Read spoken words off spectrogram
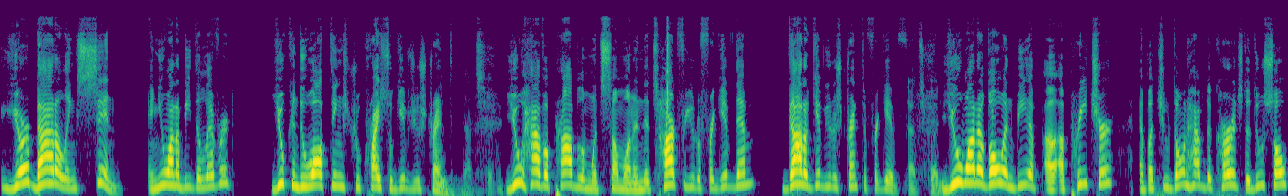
you're battling sin and you want to be delivered, you can do all things through Christ who gives you strength. That's it. You have a problem with someone and it's hard for you to forgive them, God will give you the strength to forgive. That's good. You want to go and be a, a, a preacher, uh, but you don't have the courage to do so,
